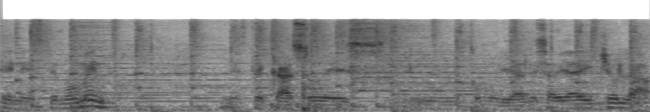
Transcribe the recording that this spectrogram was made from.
en este momento. En este caso es como ya les había dicho la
